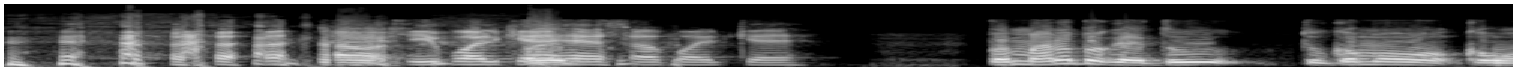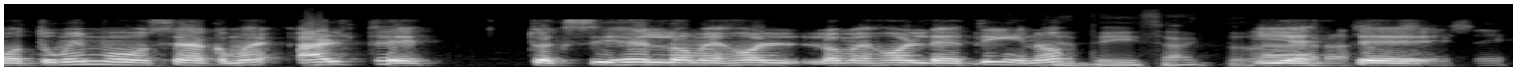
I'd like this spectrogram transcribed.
¿Y por qué es eso? ¿Por qué? Pues, mano, porque tú, tú como, como tú mismo, o sea, como es arte, tú exiges lo mejor, lo mejor de ti, ¿no? De ti, exacto. Y Claro, este- sí, sí, sí.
